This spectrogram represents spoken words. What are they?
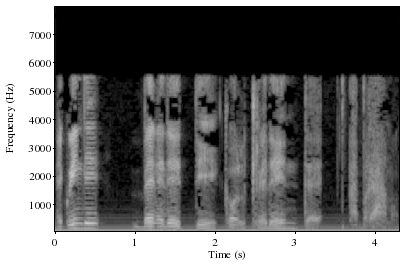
E quindi benedetti col credente Abramo.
